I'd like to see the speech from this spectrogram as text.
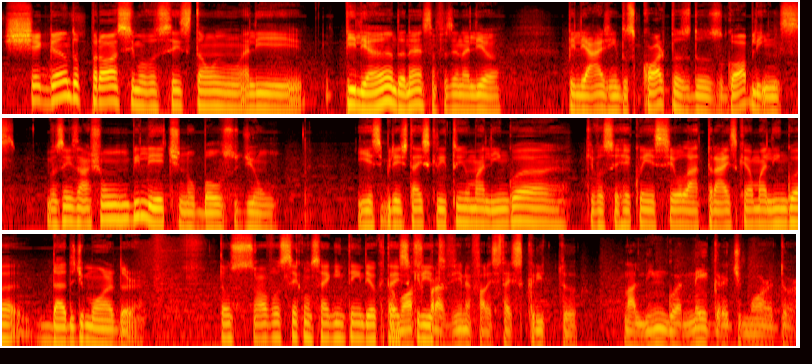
Chegando próximo, vocês estão ali pilhando, né? Estão fazendo ali, ó, pilhagem dos corpos dos goblins. Vocês acham um bilhete no bolso de um. E esse bilhete está escrito em uma língua que você reconheceu lá atrás, que é uma língua dada de Mordor. Então só você consegue entender o que está escrito. pra Vina e falo, está escrito na língua negra de Mordor.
